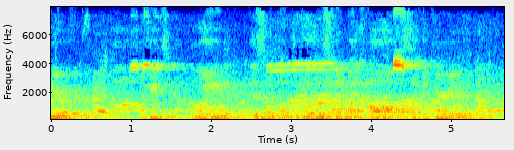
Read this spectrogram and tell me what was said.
Pierre defeats Wade Islam of Williston by fall in the second period.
